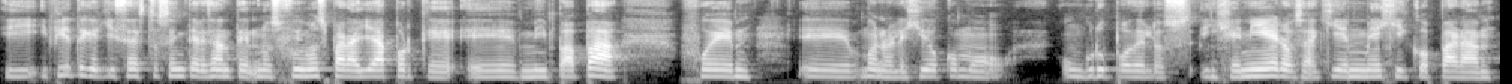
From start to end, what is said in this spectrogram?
y, fíjate que quizá esto sea interesante, nos fuimos para allá porque eh, mi papá fue, eh, bueno, elegido como un grupo de los ingenieros aquí en México para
